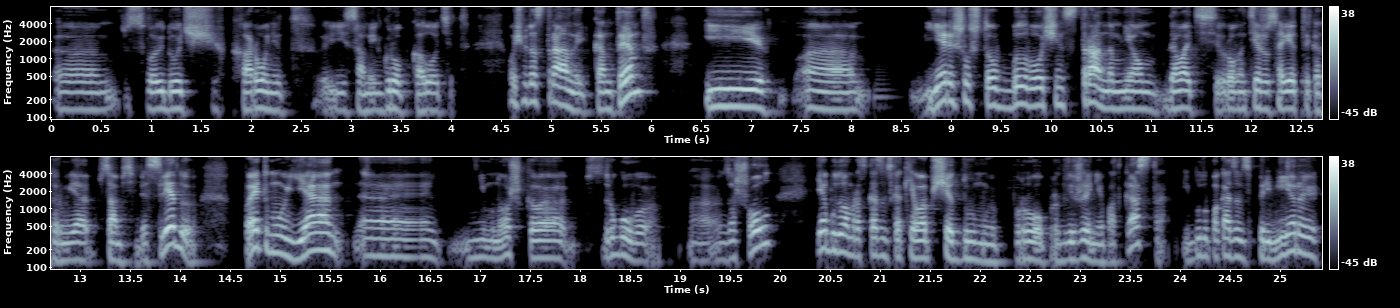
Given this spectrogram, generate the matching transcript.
э, свою дочь хоронит и самый гроб колотит. В общем, это странный контент, и э, я решил, что было бы очень странно мне вам давать ровно те же советы, которым я сам себе следую, Поэтому я э, немножко с другого э, зашел. Я буду вам рассказывать, как я вообще думаю про продвижение подкаста, и буду показывать примеры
